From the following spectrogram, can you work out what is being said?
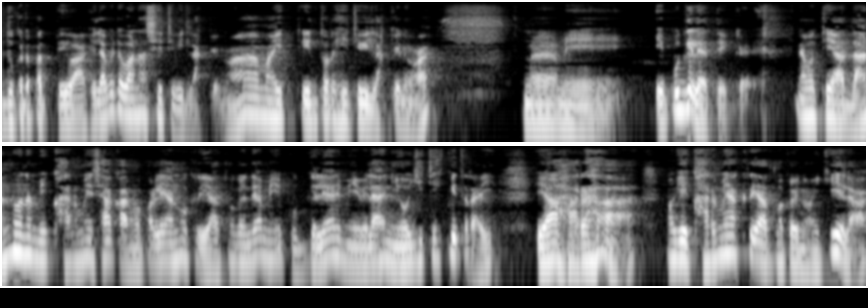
දුකටපත් වේවා කියලා අපිට වනස් හිතවිල්ලක් වෙනවා. මෛත්‍රියෙන්තර හිතවිල්ලක් වෙනවා. මේ ඒ පුද්ගලයාත් එක්ක නමුත් එයා දන්නවනේ මේ කර්මය සහ කර්මඵලය අනුව ක්‍රියාත්මක වෙන දේ මේ පුද්ගලයා මේ වෙලාවේ නියෝජිතෙක් විතරයි. එයා හරහා මගේ කර්මයක් ක්‍රියාත්මක වෙනවා කියලා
